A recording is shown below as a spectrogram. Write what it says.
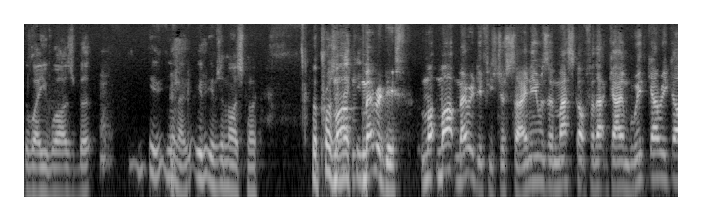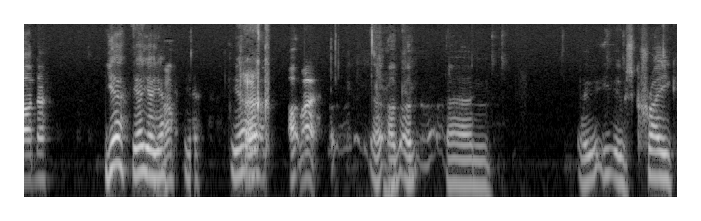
the way he was, but you know, he, he was a nice guy. But Mark Meredith. Ma- Mark Meredith is just saying he was a mascot for that game with Gary Gardner. Yeah, yeah, yeah, yeah, Wow. yeah, yeah. Uh, I- Wow. uh, uh, uh, um, it it was Craig.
